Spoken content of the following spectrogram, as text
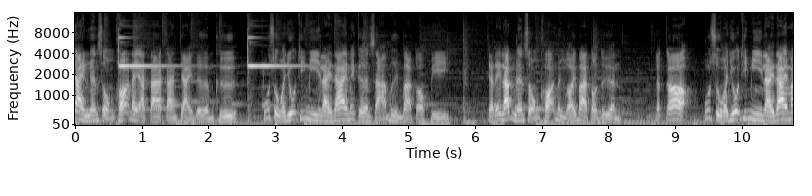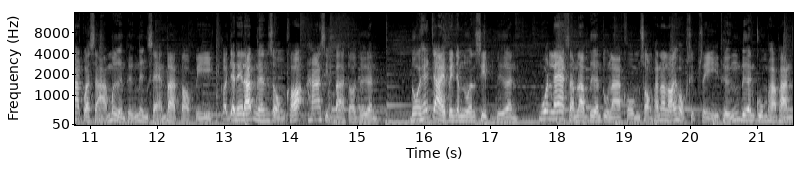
จ่ายเงินสงเคราะห์ในอัตราการจ่ายเดิมคือ ผู้สูงอายุที่มีรายได้ไม่เกิน 30,000 บาทต่อปี จะได้รับเงินสงเคราะห์100 บาทต่อเดือน แล้วก็ผู้สูงอายุที่มีรายได้มากกว่า 30,000ถึง100,000 บาทต่อปี ก็จะได้รับเงินสงเคราะห์ 50 บาทต่อเดือน โดยให้จ่ายเป็นจำนวน 10 เดือนงวดแรกสำหรับเดือนตุลาคม 2564 ถึงเดือนกุมภาพันธ์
